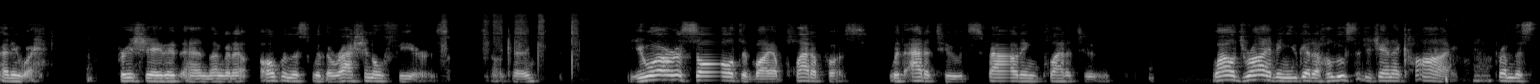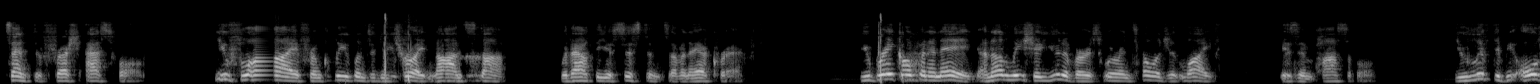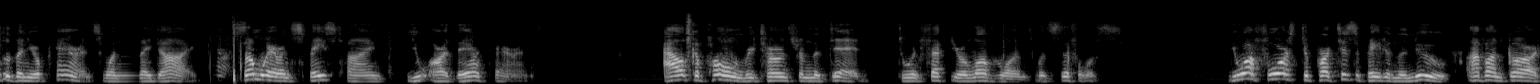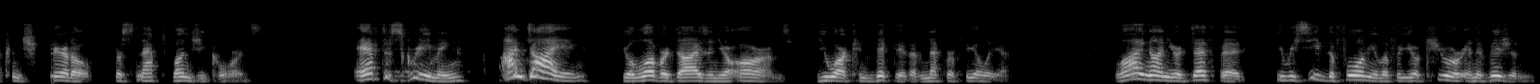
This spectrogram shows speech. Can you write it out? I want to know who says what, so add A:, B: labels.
A: Anyway, appreciate it. And I'm going to open this with irrational fears. Okay. You are assaulted by a platypus with attitude spouting platitudes. While driving, you get a hallucinogenic high from the scent of fresh asphalt. You fly from Cleveland to Detroit nonstop without the assistance of an aircraft. You break open an egg and unleash a universe where intelligent life is impossible. You live to be older than your parents when they die. Somewhere in space-time, you are their parents. Al Capone returns from the dead to infect your loved ones with syphilis. You are forced to participate in the new avant-garde concerto for snapped bungee cords. After screaming, I'm dying, your lover dies in your arms. You are convicted of necrophilia. Lying on your deathbed, you receive the formula for your cure in a vision.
